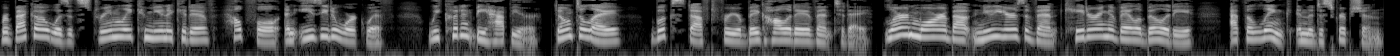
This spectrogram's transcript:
Rebecca was extremely communicative, helpful, and easy to work with. We couldn't be happier. Don't delay. Book STUF'D for your big holiday event today. Learn more about New Year's event catering availability at the link in the description.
